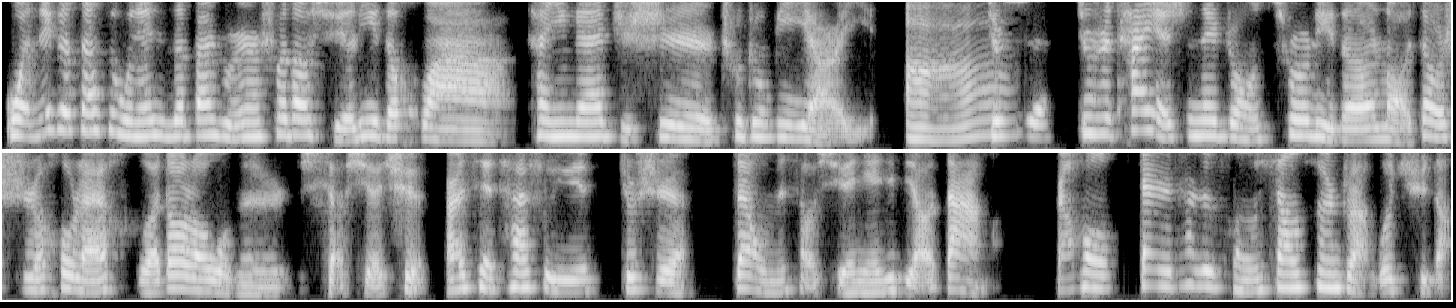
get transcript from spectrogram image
我那个三四五年级的班主任，说到学历的话，他应该只是初中毕业而已啊。就是就是他也是那种村里的老教师，后来合到了我们小学去，而且他属于就是在我们小学年纪比较大嘛。然后，但是他是从乡村转过去的，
